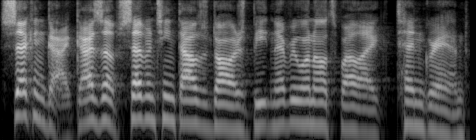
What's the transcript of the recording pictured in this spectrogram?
Second guy, guy's up $17,000, beating everyone else by like 10 grand.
